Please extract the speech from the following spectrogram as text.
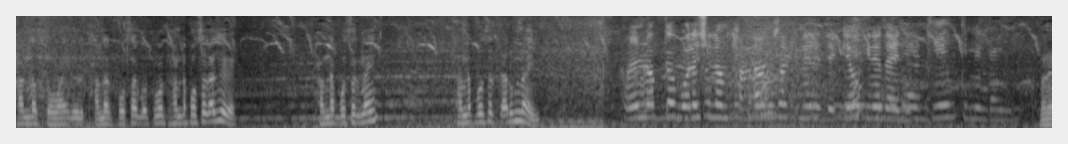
ঠান্ডার সময় ঠান্ডার পোশাক তোমার ঠান্ডা পোশাক আছে? ঠান্ডা পোশাক নাই? ঠান্ডা পোশাক কারণ নাই? অনেক লোককে বলেছিলাম ঠান্ডা পোশাক কিনে দিতে কেউ কিনে দেয়নি। কেউ কিনে দেয়নি। মানে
